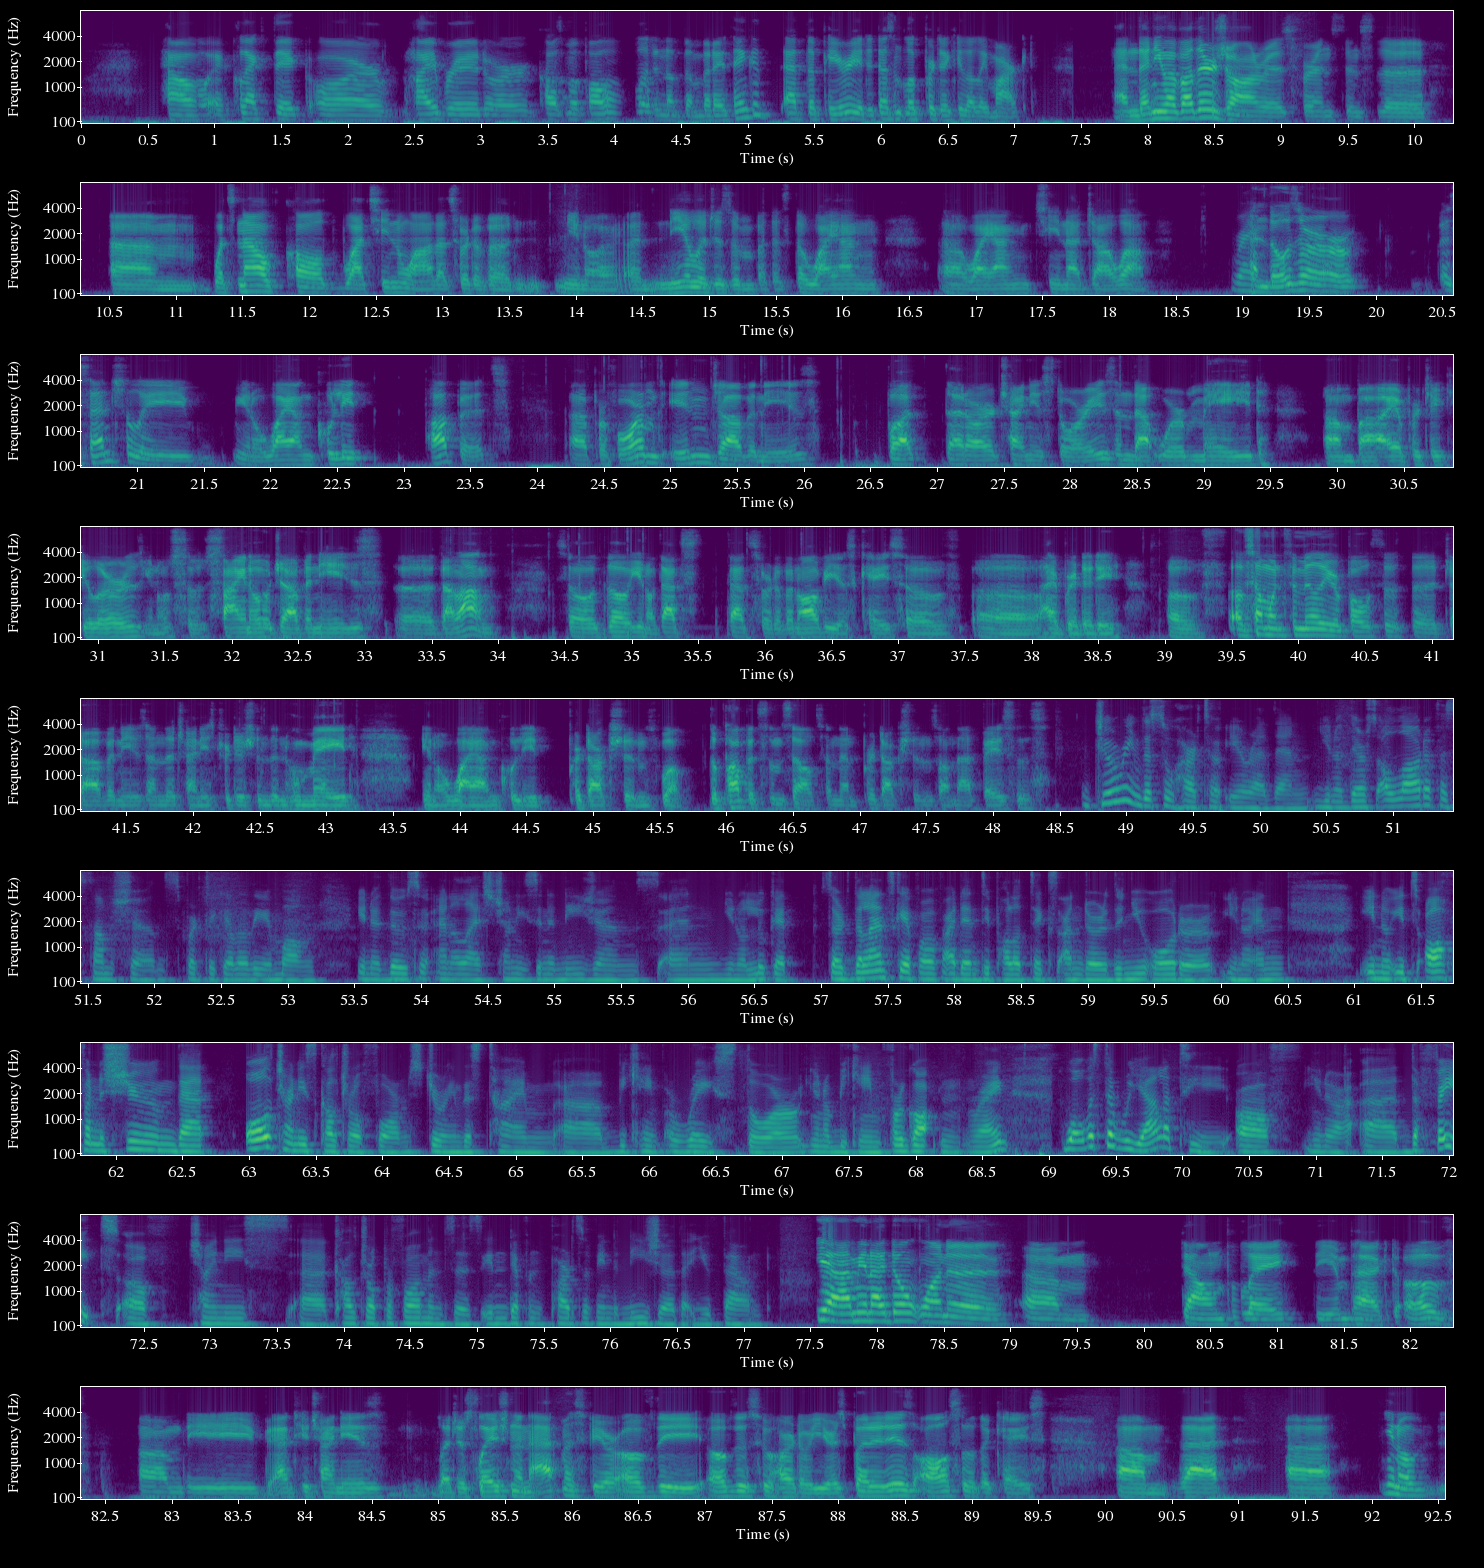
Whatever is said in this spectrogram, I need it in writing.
how eclectic or hybrid or cosmopolitan of them. But I think at the period, it doesn't look particularly marked. And then you have other genres, for instance, the um, what's now called Wacinwa, that's sort of a you know a neologism, but it's the Wayang uh, Wayang Cina Jawa, Right. And those are essentially, you know, wayang kulit puppets uh, performed in Javanese, but that are Chinese stories and that were made um, by a particular, you know, so Sino-Javanese uh, dalang. So though, you know, that's that's sort of an obvious case of uh, hybridity of of someone familiar both with the Javanese and the Chinese traditions and who made, you know, wayang kulit productions, well, the puppets themselves, and then productions on that basis. During the Suharto era, then you know, there's a lot of assumptions, particularly among you know those who analyze Chinese Indonesians and you know look at sort of the landscape of identity politics under the new order, you know, and you know it's often assumed that all Chinese cultural forms during this time uh, became erased or you know became forgotten, right? What was the reality of you know uh, the fates of Chinese uh, cultural performances in different parts of Indonesia that you found? Yeah, I mean, I don't want to um, downplay the impact of um, the anti-Chinese legislation and atmosphere of the of the Suharto years, but it is also the case um, that uh, you know,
